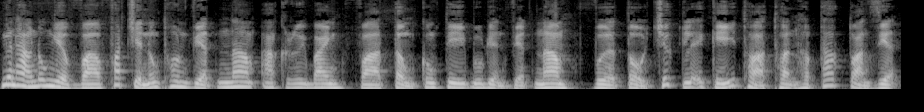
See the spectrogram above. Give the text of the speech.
Ngân hàng Nông nghiệp và Phát triển Nông thôn Việt Nam Agribank và Tổng Công ty Bưu điện Việt Nam vừa tổ chức lễ ký thỏa thuận hợp tác toàn diện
